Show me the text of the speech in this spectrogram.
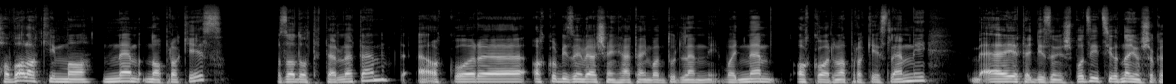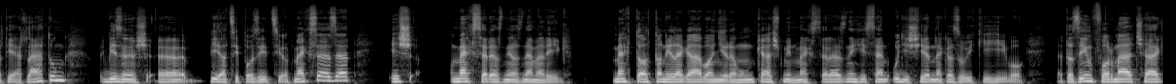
Ha valaki ma nem napra kész az adott területen, akkor, akkor bizony versenyhátrányban tud lenni, vagy nem akar napra kész lenni, elért egy bizonyos pozíciót, nagyon sokat ilyet látunk, hogy bizonyos piaci pozíciót megszerzett, és megszerezni az nem elég megtartani legalább annyira munkás, mint megszerezni, hiszen úgyis jönnek az új kihívók. Tehát az informáltság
